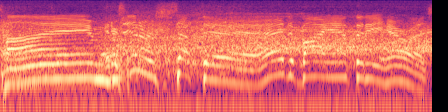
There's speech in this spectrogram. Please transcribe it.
time. Intercepted by Anthony Harris.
